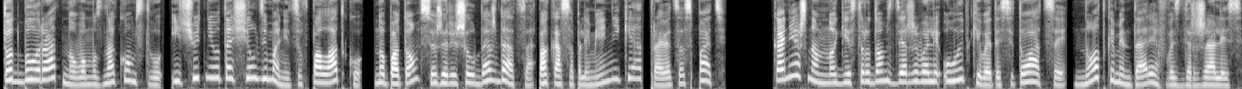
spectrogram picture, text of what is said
Тот был рад новому знакомству и чуть не утащил демоницу в палатку, но потом все же решил дождаться, пока соплеменники отправятся спать. Конечно, многие с трудом сдерживали улыбки в этой ситуации, но от комментариев воздержались.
